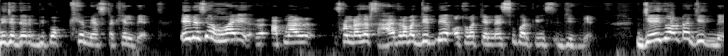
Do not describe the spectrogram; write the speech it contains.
নিজেদের বিপক্ষে ম্যাচটা খেলবে। এই ম্যাচে হয় আপনার সানরাইজার্স হায়দ্রাবাদ জিতবে অথবা চেন্নাই সুপার কিংস জিতবে। যেই দলটা জিতবে,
